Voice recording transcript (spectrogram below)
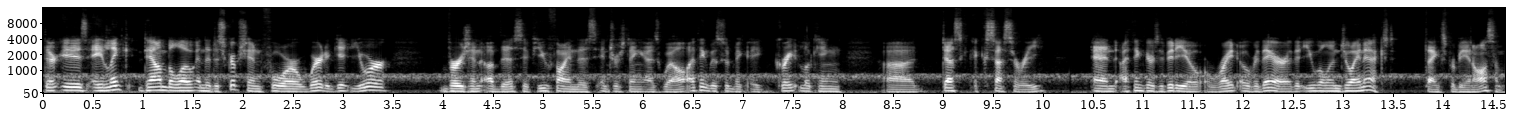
There is a link down below in the description for where to get your version of this if you find this interesting as well. I think this would make a great looking uh, desk accessory. And I think there's a video right over there that you will enjoy next. Thanks for being awesome.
